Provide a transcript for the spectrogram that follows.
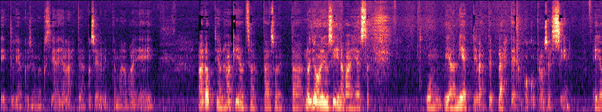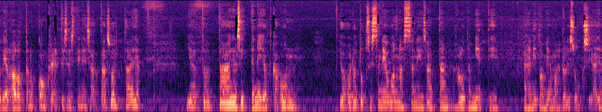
liittyviä kysymyksiä ja lähteäkö selvittämään vai ei. Adoption hakijat saattaa soittaa, no joo, jo siinä vaiheessa, kun vielä miettivät, että lähteekö koko prosessiin. Ei ole vielä aloittanut konkreettisesti, niin saattaa soittaa. Ja, ja, tota, ja sitten ne, jotka on jo odotuksessa neuvonnassa, niin saattaa haluta miettiä vähän niitä omia mahdollisuuksia. Ja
